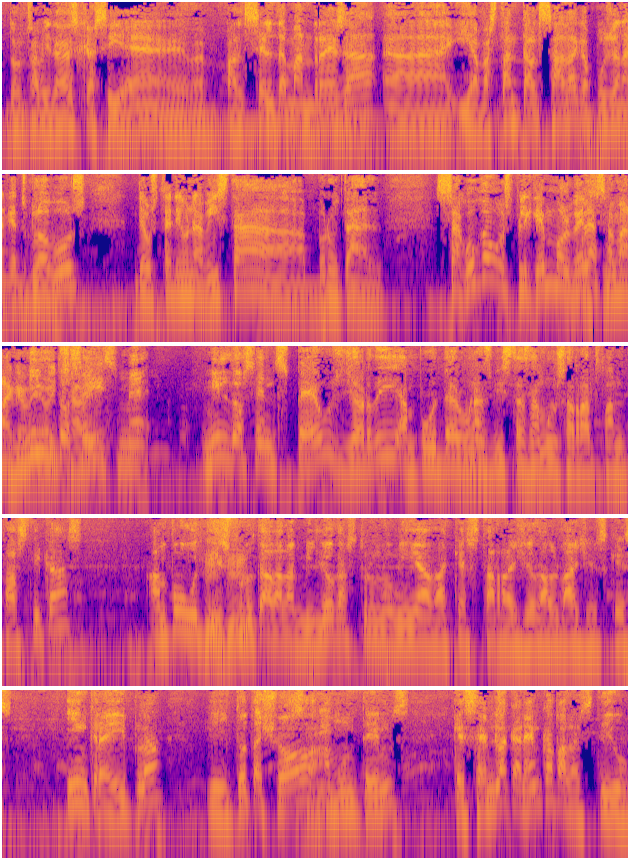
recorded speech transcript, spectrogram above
Doncs la veritat és que sí, eh? Pel cel de Manresa eh, i a bastanta alçada que pugen aquests globus, deus tenir una vista brutal. Segur que ho expliquem molt bé la Pues setmana que ve, oi, Xavi? 1.200 me- 1.200 peus, Jordi, han pogut veure unes vistes a Montserrat fantàstiques, han pogut disfrutar de la millor gastronomia d'aquesta regió del Bages, que és increïble, i tot això Sí. amb un temps que sembla que anem cap a l'estiu.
